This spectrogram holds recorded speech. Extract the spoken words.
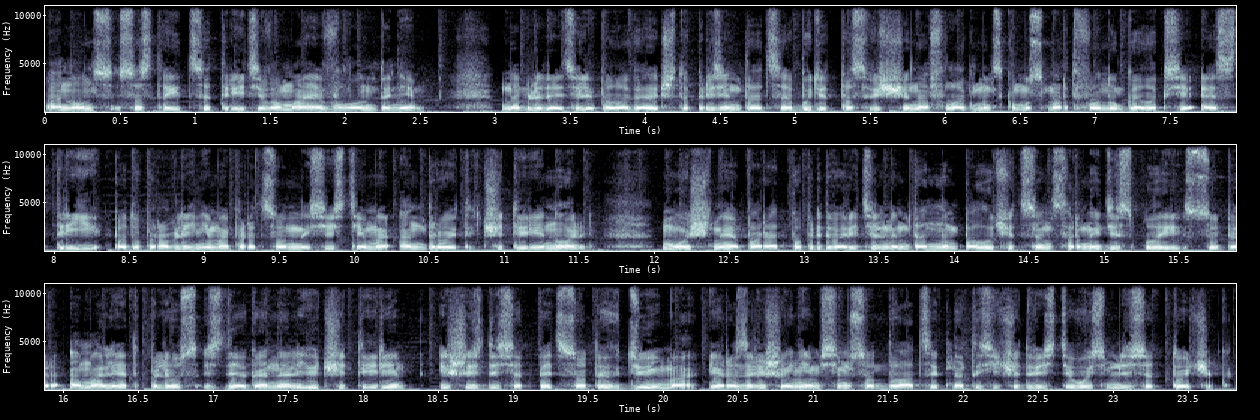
Анонс состоится 3 мая в Лондоне. Наблюдатели полагают, что презентация будет посвящена флагманскому смартфону Galaxy S3 под управлением операционной системы Android 4.0. Мощный аппарат, по предварительным данным, получит сенсорный дисплей Super AMOLED Plus с диагональю 4,65 дюйма и разрешением 720 на 1280 точек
